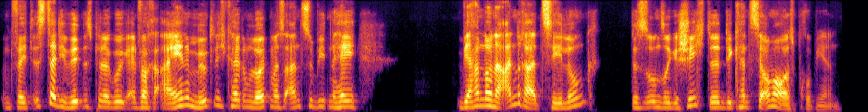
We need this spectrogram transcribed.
Und vielleicht ist da die Wildnispädagogik einfach eine Möglichkeit, um Leuten was anzubieten. Hey, wir haben noch eine andere Erzählung. Das ist unsere Geschichte. Die kannst du ja auch mal ausprobieren.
